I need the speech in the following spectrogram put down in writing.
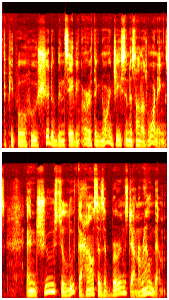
The people who should have been saving Earth ignore Jason Asano's warnings and choose to loot the house as it burns down around them.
